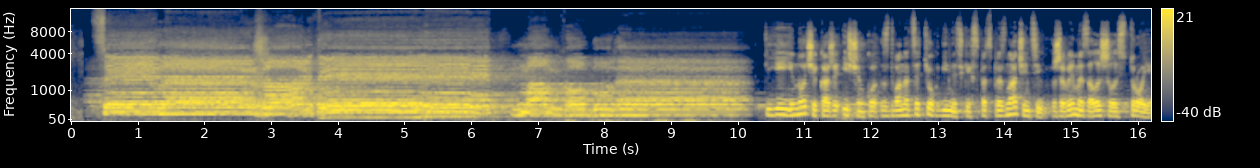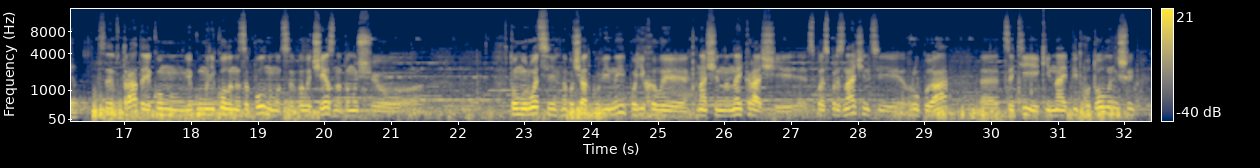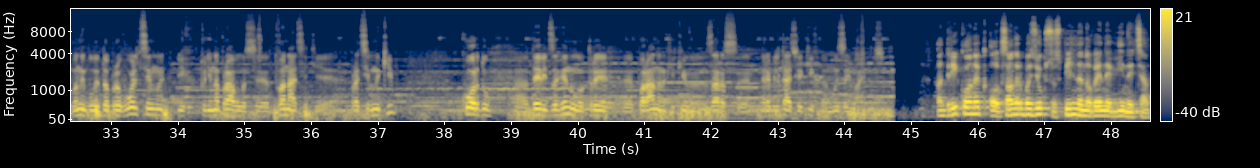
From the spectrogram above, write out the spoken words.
Тієї ночі, каже Іщенко, з 12 вінницьких спецпризначенців живими залишились троє. Це втрата, яку, яку ми ніколи не заповнимо. Це величезна, тому що тому році, на початку війни, поїхали наші найкращі спецпризначенці групи А. Е, Це ті, які найпідготовленіші. Вони були добровольцями. Їх тоді направилося 12 працівників корду. Е, 9 загинуло, 3 поранених, які зараз е, реабілітацією яких ми займаємося. Андрій Коник, Олександр Базюк, Суспільне новини, Вінниця.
